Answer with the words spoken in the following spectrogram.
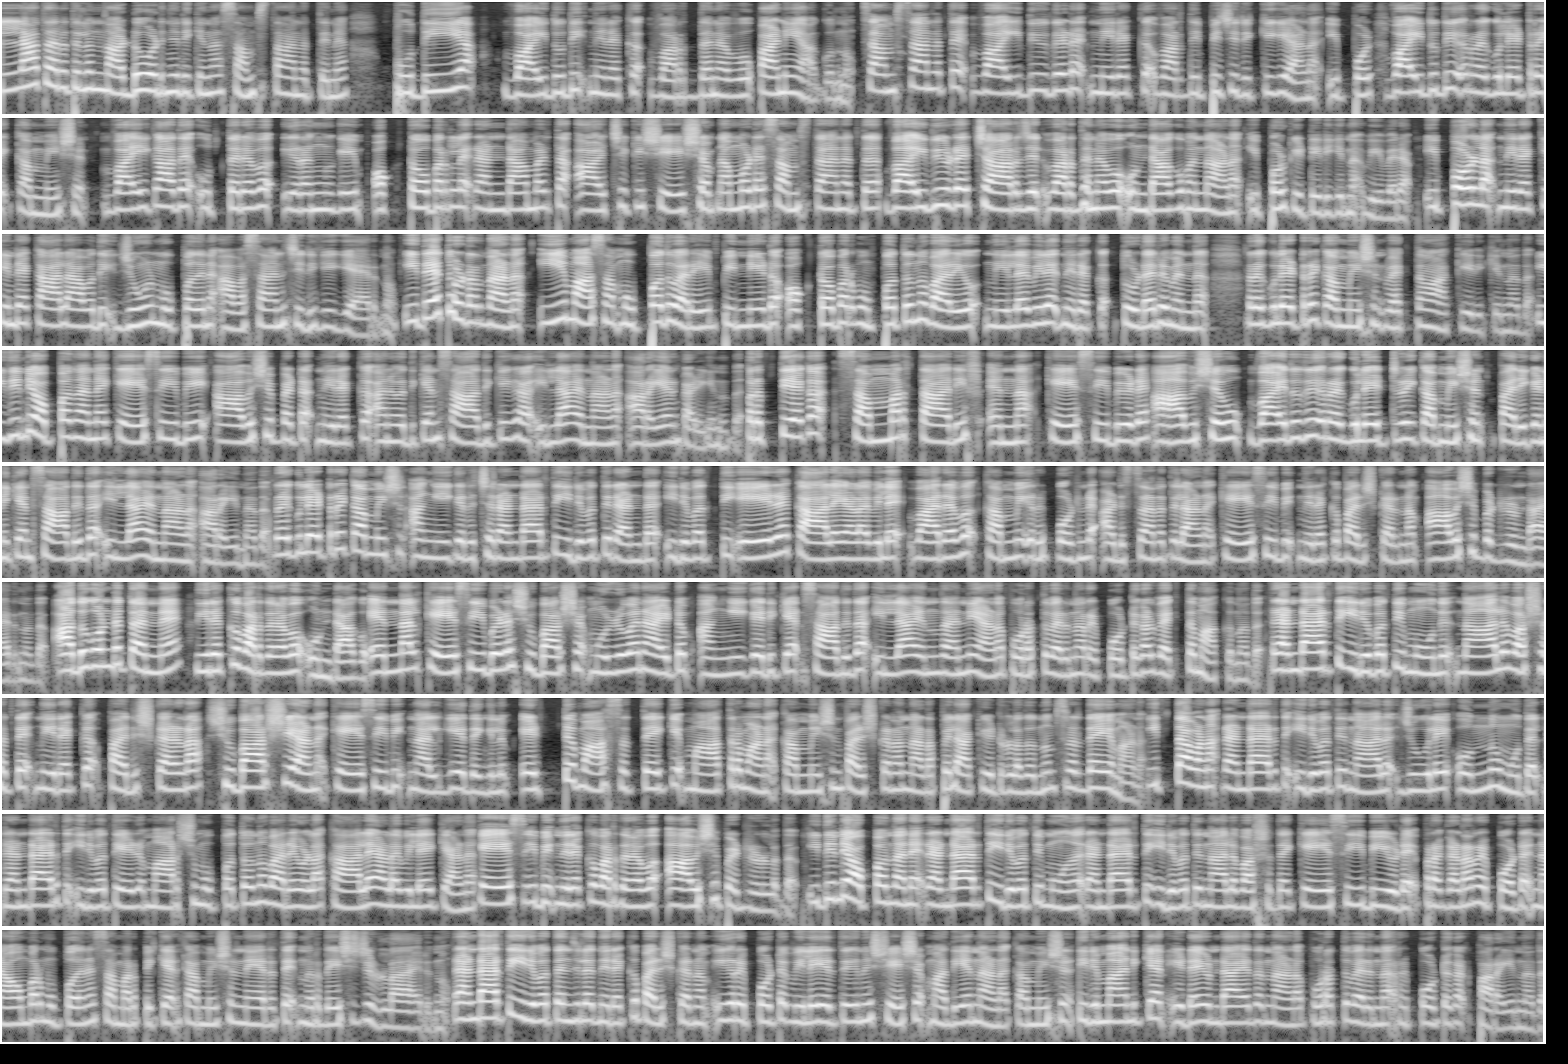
എല്ലാ തരത്തിലും നടുവൊടിഞ്ഞിരിക്കുന്ന സംസ്ഥാനത്തിന് പുതിയ വൈദ്യുതി നിരക്ക് വർധനവും പണിയാകുന്നു. സംസ്ഥാനത്തെ വൈദ്യുതിയുടെ നിരക്ക് വർദ്ധിപ്പിച്ചിരിക്കുകയാണ് ഇപ്പോൾ വൈദ്യുതി റെഗുലേറ്ററി കമ്മീഷൻ. വൈകാതെ ഉത്തരവ് ഇറങ്ങുകയും ഒക്ടോബറിലെ രണ്ടാമത്തെ ആഴ്ചയ്ക്ക് ശേഷം നമ്മുടെ സംസ്ഥാനത്ത് വൈദ്യുതിയുടെ ചാർജിൽ വർധനവ് ഉണ്ടാകുമെന്നാണ് ഇപ്പോൾ കിട്ടിയിരിക്കുന്ന വിവരം. ഇപ്പോഴുള്ള നിരക്കിന്റെ കാലാവധി ജൂൺ മുപ്പതിന് അവസാനിച്ചിരിക്കുകയായിരുന്നു. ഇതേ തുടർന്നാണ് ഈ മാസം മുപ്പത് വരെയും പിന്നീട് ഒക്ടോബർ മുപ്പത്തൊന്ന് വരെയോ നിലവിലെ നിരക്ക് തുടരുമെന്ന് റെഗുലേറ്ററി കമ്മീഷൻ വ്യക്തമാക്കിയിരിക്കുന്നത്. ഇതിന്റെ ഒപ്പം തന്നെ കെ സി ബി ആവശ്യപ്പെട്ട നിരക്ക് അനുവദിക്കാൻ സാധിക്കുക ഇല്ല എന്നാണ് അറിയാൻ കഴിയുന്നത്. പ്രത്യേക സമ്മർ താരിഫ് എന്ന കെ സി ബിയുടെ ആവശ്യവും വൈദ്യുതി റെഗുലേറ്ററി കമ്മീഷൻ പരിഗണിക്കാൻ സാധ്യത ഇല്ല എന്നാണ് അറിയുന്നത്. റെഗുലേറ്ററി കമ്മീഷൻ അംഗീകരിച്ച രണ്ടായിരത്തി ഇരുപത്തിരണ്ട് ഇരുപത്തി ഏഴ് കാലയളവിലെ വരവ് കമ്മി റിപ്പോർട്ടിന്റെ അടിസ്ഥാനത്തിലാണ് കെ എസ് നിരക്ക് പരിഷ്കരണം ആവശ്യപ്പെട്ടിട്ടുണ്ടായിരുന്നത്. അതുകൊണ്ട് തന്നെ നിരക്ക് വർധനവ് ഉണ്ടാകും. എന്നാൽ കെ എസ് ഇ ബിയുടെ മുഴുവനായിട്ടും അംഗീകരിക്കാൻ സാധ്യത ഇല്ല എന്ന് തന്നെയാണ് പുറത്തു വരുന്ന റിപ്പോർട്ടുകൾ വ്യക്തമാക്കുന്നത്. രണ്ടായിരത്തി ഇരുപത്തി മൂന്നിൽ നാല് വർഷത്തെ നിരക്ക് പരിഷ്കരണ ശുപാർശയാണ് കെ എസ് ഇ ബി നൽകിയതെങ്കിലും എട്ട് മാസത്തേക്ക് മാത്രമാണ് കമ്മീഷൻ പരിഷ്കരണം നടപ്പിലാക്കിയിട്ടുള്ളതെന്നും ശ്രദ്ധേയമാണ്. ഇത്തവണ രണ്ടായിരത്തി ഇരുപത്തിനാല് ജൂലൈ ഒന്ന് മുതൽ രണ്ടായിരത്തി ഇരുപത്തിയേഴ് മാർച്ച് മുപ്പത്തൊന്ന് വരെയുള്ള കാലയളവിലേക്കാണ് കെ എസ് ഇ ബി നിരക്ക് വർധനവ് ആവശ്യപ്പെട്ടിട്ടുള്ളത്. ഇതിന്റെ ഒപ്പം തന്നെ രണ്ടായിരത്തി ഇരുപത്തി മൂന്ന് രണ്ടായിരത്തി ഇരുപത്തിനാല് വർഷത്തെ കെ എസ് ഇ ബിയുടെ പ്രകടന റിപ്പോർട്ട് നവംബർ മുപ്പതിന് സമർപ്പിക്കാൻ കമ്മീഷൻ നേരത്തെ നിർദ്ദേശിച്ചിട്ടുള്ളതായിരുന്നു. രണ്ടായിരത്തി ഇരുപത്തിയഞ്ചിലെ നിരക്ക് പരിഷ്കരണം ഈ റിപ്പോർട്ട് വിലയിരുത്തിയതിനു ശേഷം മതിയെന്നാണ് കമ്മീഷൻ തീരുമാനിക്കാൻ ഇടയുണ്ടായതെന്നാണ് പുറത്തുവരുന്ന റിപ്പോർട്ടുകൾ പറയുന്നത്.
